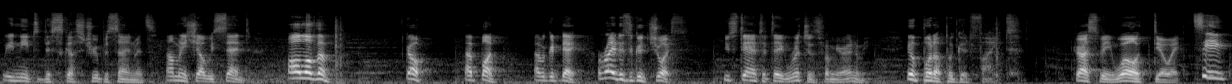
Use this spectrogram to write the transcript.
we need to discuss troop assignments. How many shall we send? All of them! Go! Have fun. Have a good day. A raid is a good choice. You stand to take riches from your enemy. You'll put up a good fight. Trust me, we'll do it. See?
